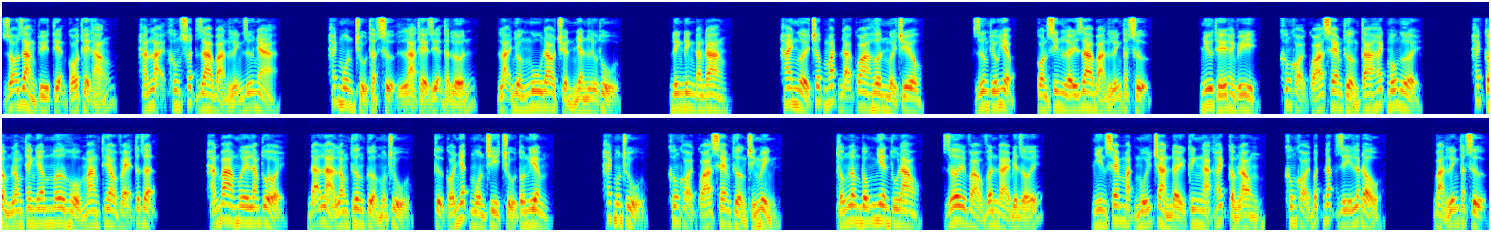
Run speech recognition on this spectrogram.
Rõ ràng tùy tiện có thể thắng, hắn lại không xuất ra bản lĩnh giữ nhà. Hách môn chủ thật sự là thể diện thật lớn, lại nhường ngu đao chuyển nhân lưu thủ. Đinh đinh đang đang. Hai người trước mắt đã qua hơn mười chiêu. Dương thiếu hiệp, còn xin lấy ra bản lĩnh thật sự. Như thế hành vi, không khỏi quá xem thường ta hách mẫu người. Hách cầm long thanh âm mơ hồ mang theo vẻ tức giận. Hắn ba mươi lăm tuổi, đã là long thương cửa môn chủ, tự có nhất môn tri chủ tôn nghiêm. Hách môn chủ, không khỏi quá xem thường chính mình. Tống lâm bỗng nhiên thu đao, rơi vào vân đài biên giới nhìn xem mặt mũi tràn đầy kinh ngạc hách cầm long, không khỏi bất đắc dĩ lắc đầu. Bản lĩnh thật sự.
